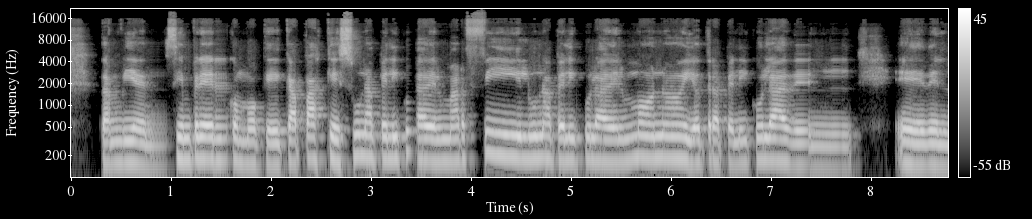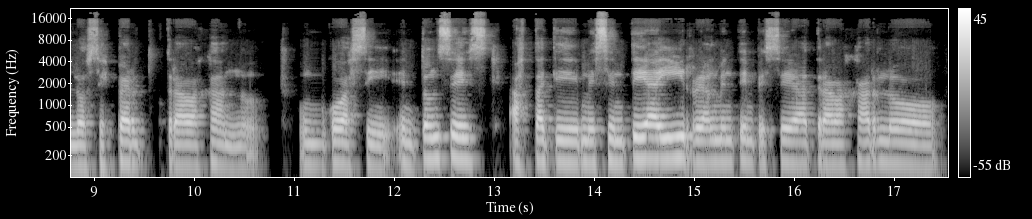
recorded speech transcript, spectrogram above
también. Siempre era como que capaz que es una película del marfil, una película del mono y otra película del, eh, de los expertos trabajando un poco así. Entonces, hasta que me senté ahí, realmente empecé a trabajarlo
